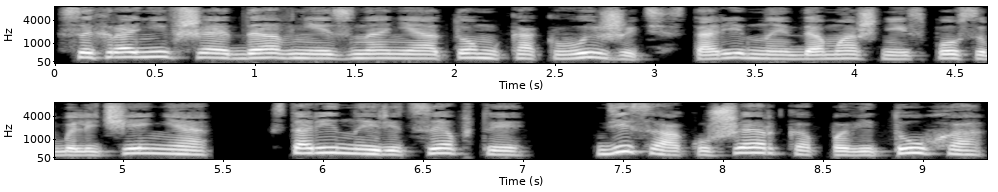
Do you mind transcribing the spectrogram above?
сохранившая давние знания о том, как выжить, старинные домашние способы лечения, старинные рецепты, Диса-акушерка, повитуха.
